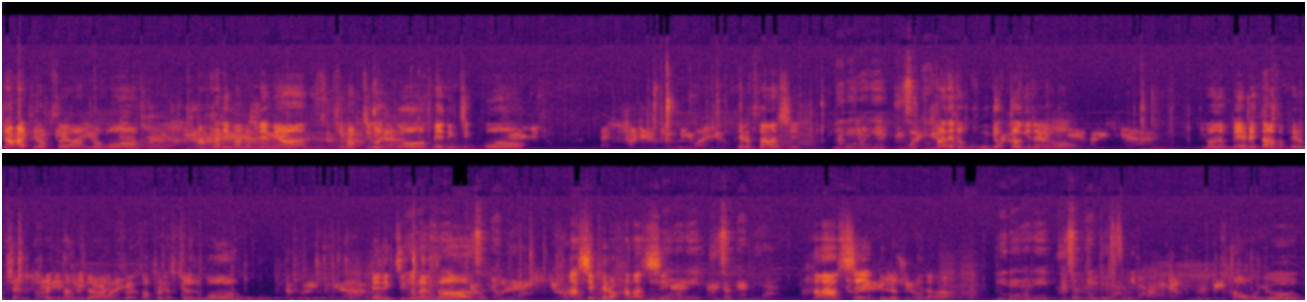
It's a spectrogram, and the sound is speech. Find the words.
나갈 필요 없어요. 이러고 아카데미 완성되면 스팀업 찍어주고 메딕 찍고 배럭스 하나씩 상대 좀 공격적이네요 이거는 맵에 따라서 배럭 진짜 좀 다르긴 합니다 그래서 서플 계속 지어주고 메딕 찍으면서 하나씩 배럭 하나씩 하나씩 늘려줍니다 미네랄이 부족합니다. 준비됐습니다. 4, 5, 6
